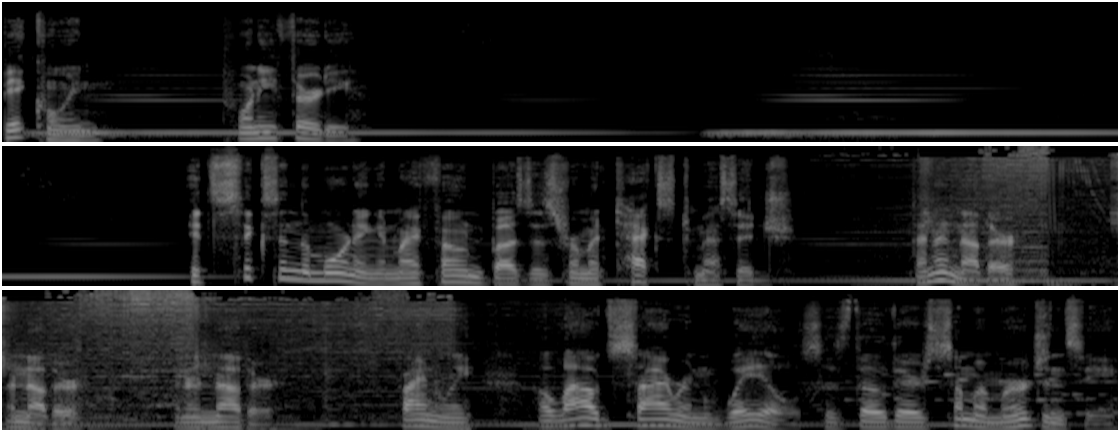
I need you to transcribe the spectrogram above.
Bitcoin 2030. It's six in the morning and my phone buzzes from a text message. Then another, another, and another. Finally, a loud siren wails as though there's some emergency,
